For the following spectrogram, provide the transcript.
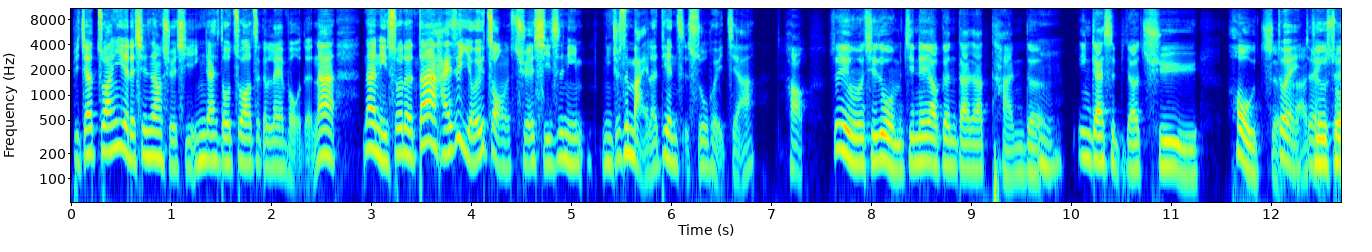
比较专业的线上学习应该是都做到这个 level 的。那那你说的，当然还是有一种学习是你你就是买了电子书回家。好，所以我们其实我们今天要跟大家谈的，应该是比较趋于后者，对，就是说，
